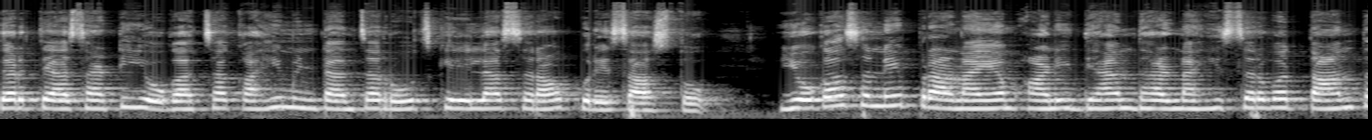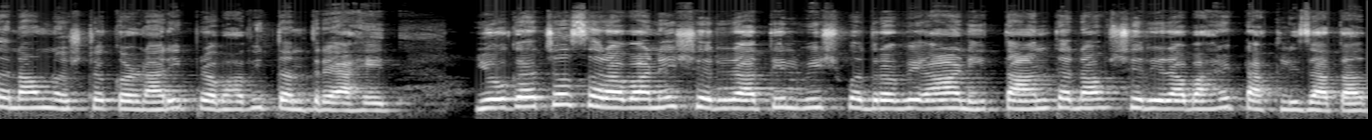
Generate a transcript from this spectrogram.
तर त्यासाठी योगाचा काही मिनिटांचा रोज केलेला सराव पुरेसा असतो. योगासने प्राणायाम आणि ध्यानधारणा ही सर्व ताणतणाव नष्ट करणारी प्रभावी तंत्रे आहेत. योगाच्या सरावाने शरीरातील विषपद्रव्ये आणि ताणतणाव शरीराबाहेर टाकली जातात.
